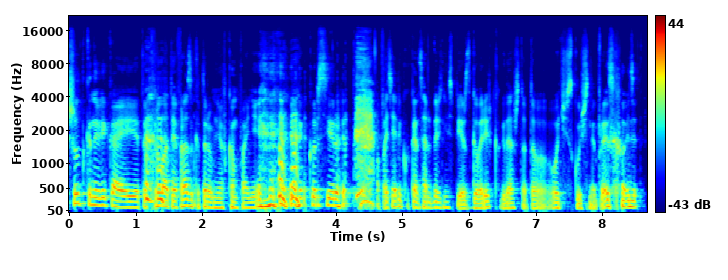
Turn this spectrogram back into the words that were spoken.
шутка на века, и это крылатая фраза, которая у меня в компании курсирует. А по телеку концерт Бритни Спирс. Говоришь, когда что-то очень скучное происходит.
